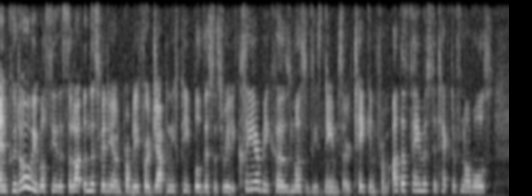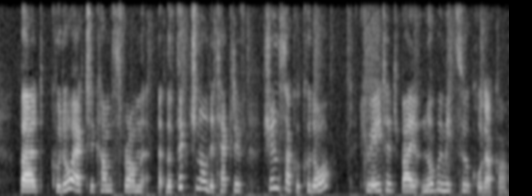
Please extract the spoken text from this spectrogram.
And Kudo, we will see this a lot in this video, and probably for Japanese people this is really clear because most of these names are taken from other famous detective novels. But Kudo actually comes from the fictional detective Shunsaku Kudo, created by Nobumitsu Kodaka.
